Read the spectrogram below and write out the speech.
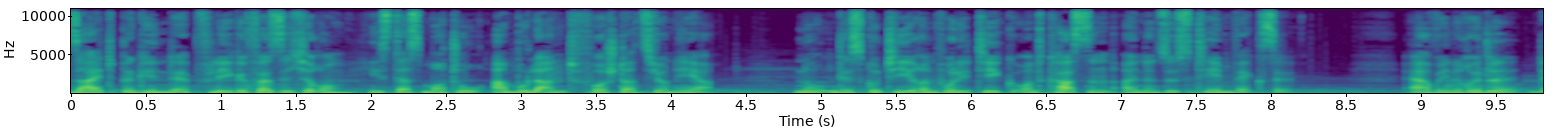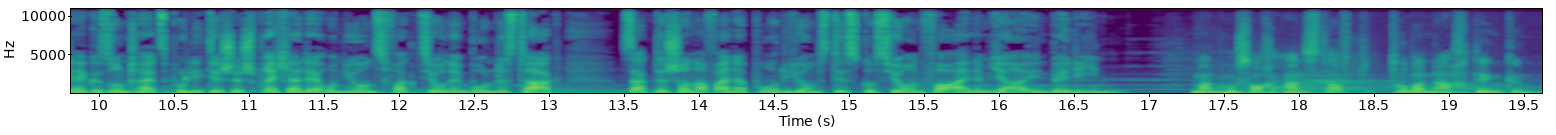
Seit Beginn der Pflegeversicherung hieß das Motto ambulant vor stationär. Nun diskutieren Politik und Kassen einen Systemwechsel. Erwin Rüddel, der gesundheitspolitische Sprecher der Unionsfraktion im Bundestag, sagte schon auf einer Podiumsdiskussion vor einem Jahr in Berlin, man muss auch ernsthaft darüber nachdenken,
